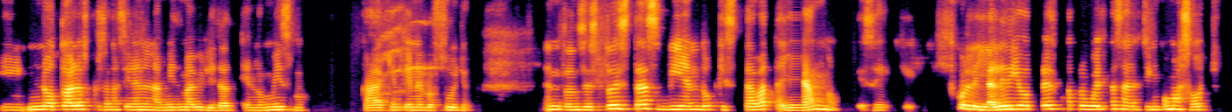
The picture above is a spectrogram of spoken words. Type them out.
y no todas las personas tienen la misma habilidad en lo mismo. Cada quien tiene lo suyo. Entonces tú estás viendo que está batallando, que se, que, híjole, ya le dio tres, cuatro vueltas al 5 más 8,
